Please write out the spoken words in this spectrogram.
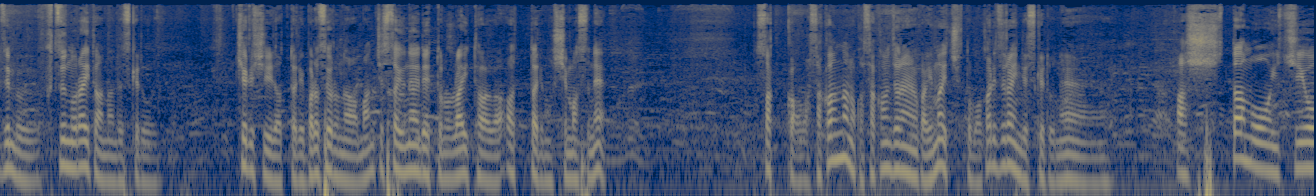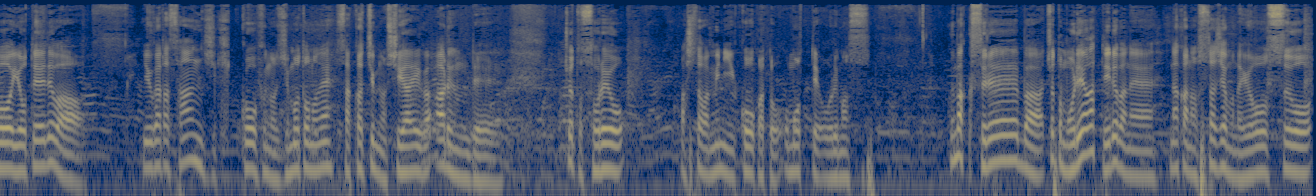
全部普通のライターなんですけどチェルシーだったりバルセロナマンチェスターユナイテッドのライターがあったりもしますね。サッカーは盛んなのか盛んじゃないのかいまいちちょっと分かりづらいんですけどね。明日も一応予定では夕方3時キックオフの地元のねサッカーチームの試合があるんでちょっとそれを明日は見に行こうかと思っております。うまくすればちょっと盛り上がっていればね中のスタジアムの様子を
